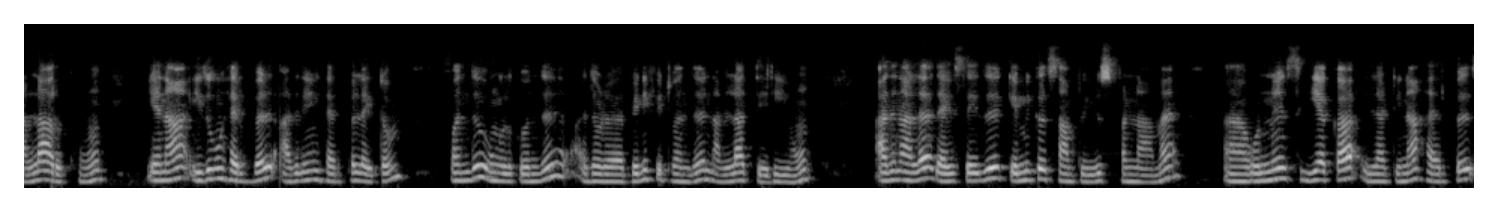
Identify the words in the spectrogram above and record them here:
நல்லா இருக்கும். ஏன்னா இதுவும் ஹெர்பல் அதுலேயும் ஹெர்பல் ஐட்டம் வந்து உங்களுக்கு வந்து அதோட பெனிஃபிட் வந்து நல்லா தெரியும். அதனால தயவுசெய்து கெமிக்கல் ஷாம்பு யூஸ் பண்ணாமல் ஒன்று சீயக்காய் இல்லாட்டினா ஹெர்பல்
